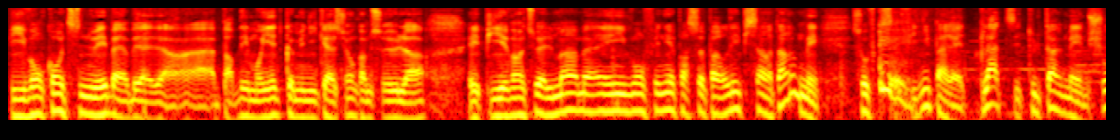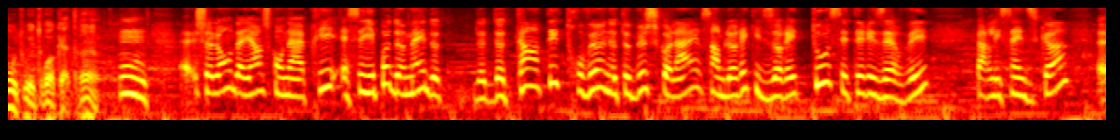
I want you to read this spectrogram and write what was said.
Puis ils vont continuer ben, ben, par des moyens de communication comme ceux-là. Et puis éventuellement, ben, ils vont finir par se parler puis s'entendre. Mais sauf que ça finit par être plate. C'est tout le temps le même show tous les trois quatre ans. Euh, selon d'ailleurs ce qu'on a appris, essayez pas demain de, de, de tenter de trouver un autobus scolaire. Il semblerait qu'ils auraient tous été réservés par les syndicats. Euh,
